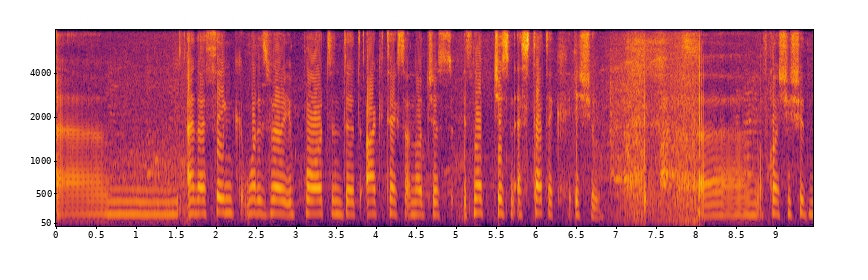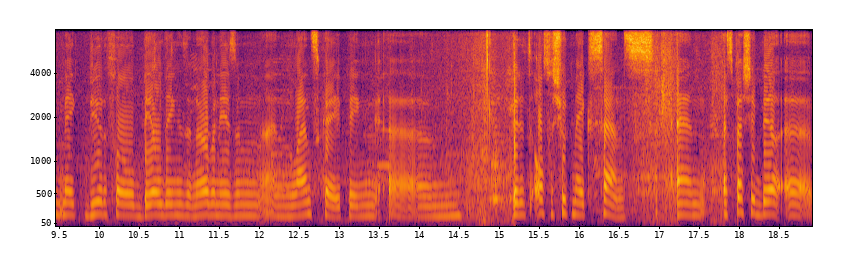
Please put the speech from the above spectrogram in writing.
Um, and I think what is very important that architects are not just, it's not just an aesthetic issue. Of course, you should make beautiful buildings and urbanism and landscaping, um, but it also should make sense. And especially uh,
